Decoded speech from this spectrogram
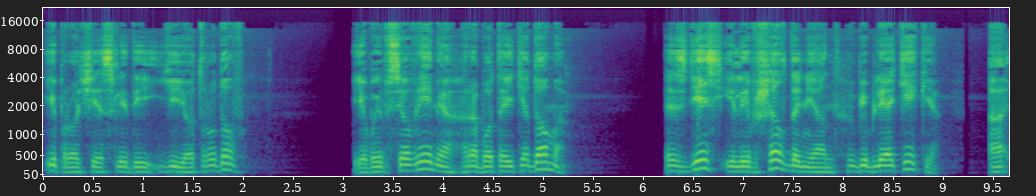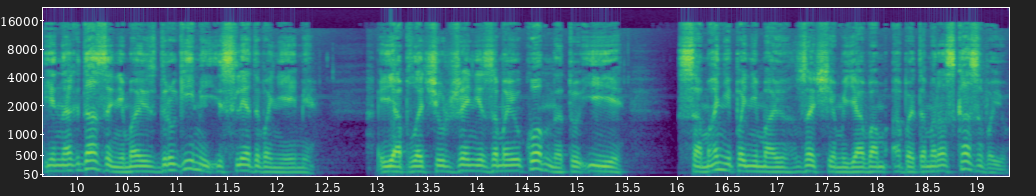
и прочие следы ее трудов. «И вы все время работаете дома?» «Здесь или в Шелдониан, в библиотеке, а иногда занимаюсь другими исследованиями. Я плачу Жене за мою комнату и... Сама не понимаю, зачем я вам об этом рассказываю.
